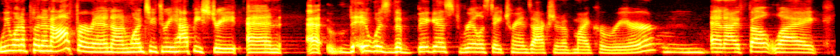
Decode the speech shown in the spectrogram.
we want to put an offer in on 123 Happy Street. And it was the biggest real estate transaction of my career. Mm. And I felt like,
